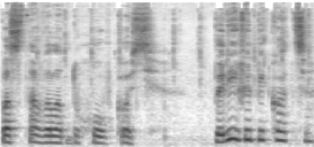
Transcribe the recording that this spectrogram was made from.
Поставила в духовку ось пиріг випікатися.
